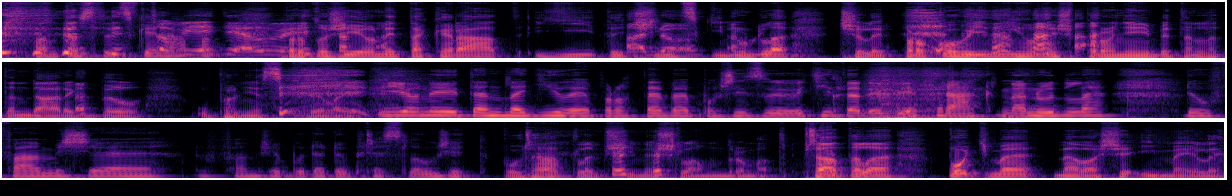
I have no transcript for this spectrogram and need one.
Fantastický jsi to nápad, protože Jony tak rád jí ty Ano. čínský nudle, čili pro koho jiného než pro něj by tenhle ten dárek byl úplně skvělý. Jony, tenhle díl je pro tebe, pořizuju ti tady větrák na nudle. Doufám, že, doufám, že bude dobře sloužit. Pořád lepší než laundromat. Přátelé, pojďme na vaše e-maily.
